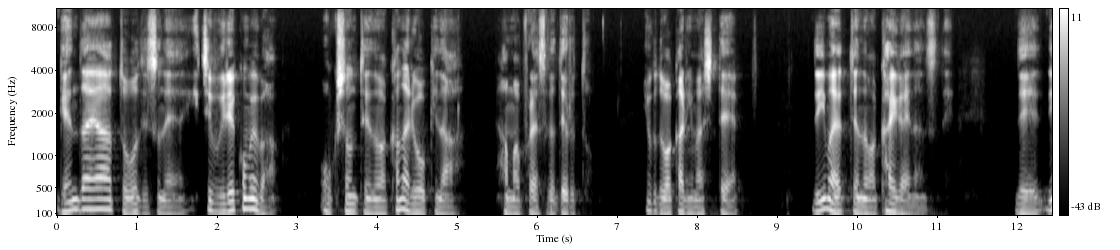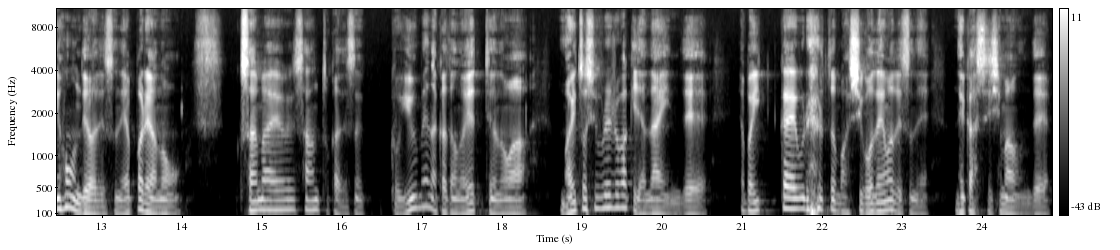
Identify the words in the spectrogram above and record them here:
現代アートをですね一部入れ込めばオークションっていうのはかなり大きなハマープライスが出ると。いうことが分かりまして。で今やってるのは海外なんですね。で日本ではですねやっぱりあの草間彌生さんとかですねこう有名な方の絵っていうのは毎年売れるわけじゃないんでやっぱり一回売れると45年はですね寝かしてしまうんで、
